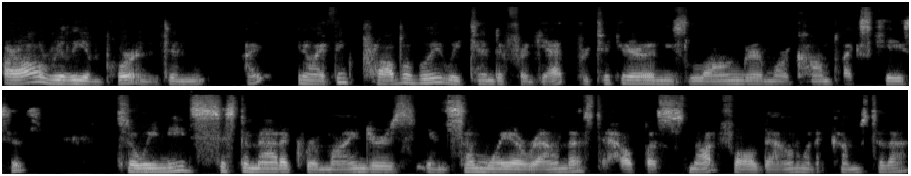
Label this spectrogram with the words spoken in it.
are all really important. And I, you know, I think probably we tend to forget, particularly in these longer, more complex cases. So we need systematic reminders in some way around us to help us not fall down when it comes to that.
